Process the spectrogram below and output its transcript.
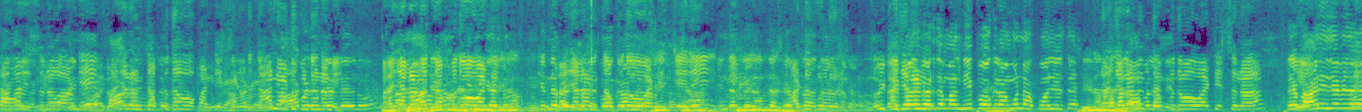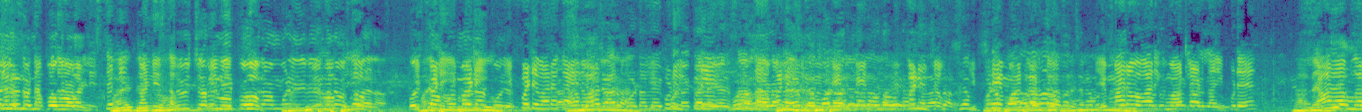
సహకరిస్తున్నావు అంటే ప్రజలను తప్పుదోవ పట్టిస్తున్నాడు దాన్ని అడ్డుకుంటున్నాం ప్రజలను తప్పుదోవ పట్టి ప్రజలను తప్పుదోవ పట్టించేది అడ్డుకుంటున్నాం. నీ ప్రోగ్రామ్ నాకు ఫోన్ చేస్తే ప్రజలను తప్పుదోవ పట్టిస్తున్నా? ఇప్పటి వరకు. ఇప్పుడు మాట్లాడుతా ఎంఆర్ఓ గారికి మాట్లాడతా. ఇప్పుడే దాదాపుగా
